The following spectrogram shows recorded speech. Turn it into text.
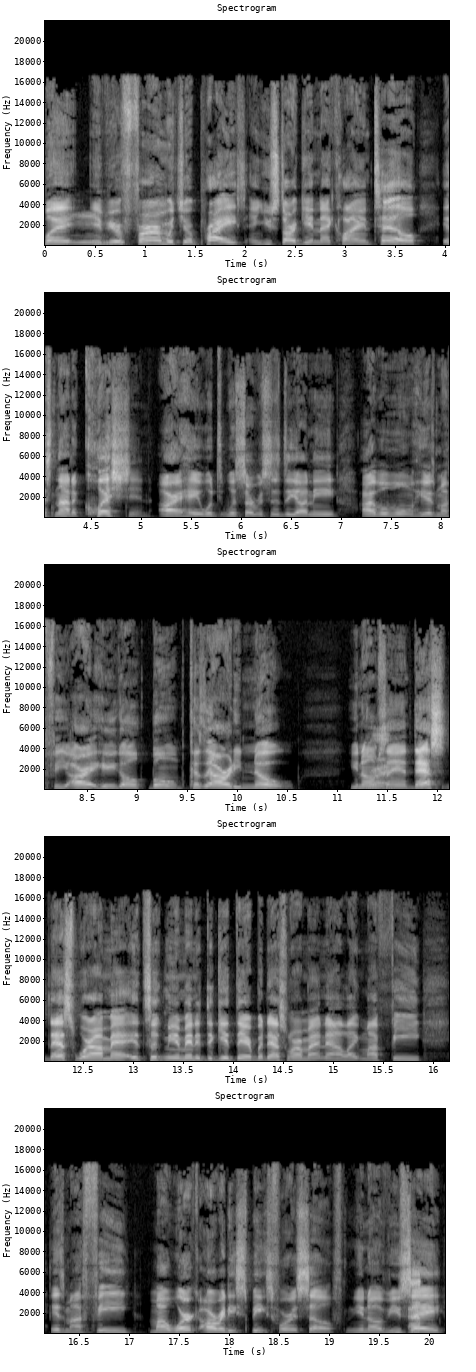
But mm. if mm-hmm. you're firm with your price and you start getting that clientele, it's not a question. All right, hey, what what services do y'all need? All right, boom, boom. Here's my fee. All right, here you go. Boom, because they already know. You know right. what I'm saying? That's that's where I'm at. It took me a minute to get there, but that's where I'm at now. Like my fee is my fee. My work already speaks for itself. You know, if you say,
